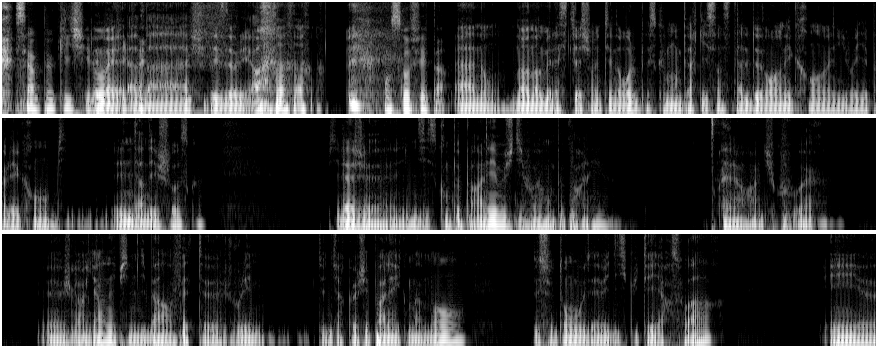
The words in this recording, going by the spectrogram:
C'est un peu cliché. Là, Ouais, ah bah, je suis désolé. hein. On se refait pas. ah non, non, non, mais la situation était drôle parce que mon père qui s'installe devant l'écran, il voyait pas l'écran, puis il allait me dire des choses, quoi. Puis là, je, il me dit, est-ce qu'on peut parler Mais je dis, ouais, on peut parler. Alors, euh, du coup, euh, euh, je le regarde et puis il me dit, bah, en fait, euh, je voulais te dire que j'ai parlé avec maman de ce dont vous avez discuté hier soir. Et euh,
